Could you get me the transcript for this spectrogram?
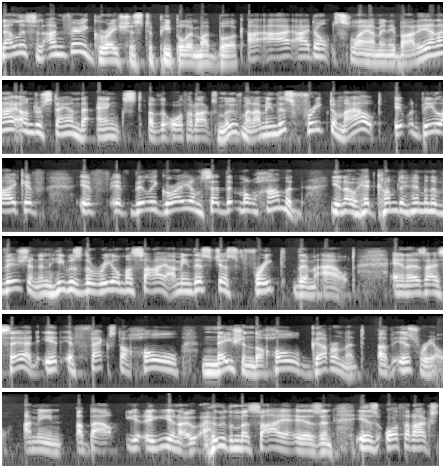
Now, listen, I'm very gracious to people in my book. I, I, I don't slam anybody, and I understand the angst of the Orthodox movement. I mean, this freaked them out. It would be like if if if Billy Graham said that Muhammad, you know, had come to him in a vision and he was the real Messiah. I mean, this just freaked them out. And as I said, it affects the whole nation, the whole government of Israel. I mean, about you, you know who the Messiah is, and is Orthodox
